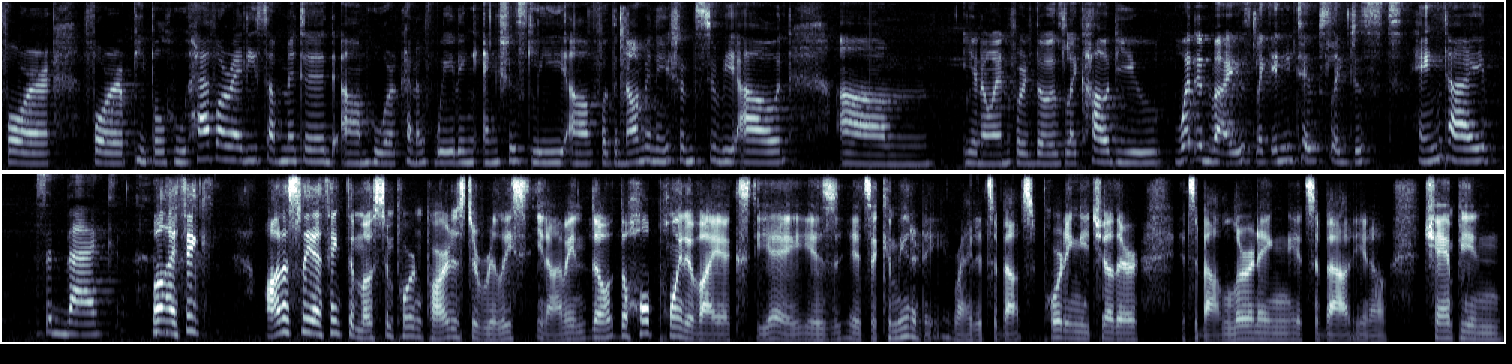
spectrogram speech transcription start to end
for for people who have already submitted, um, who are kind of waiting anxiously uh, for the nominations to be out. Um, you know, and for those, like, how do you? What advice? Like, any tips? Like, just hang tight, sit back. Well, I think honestly, I think the most important part is to really, you know, I mean, the, the whole point of IXDA is it's a community, right? It's about supporting each other. It's about learning. It's about, you know, champion,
